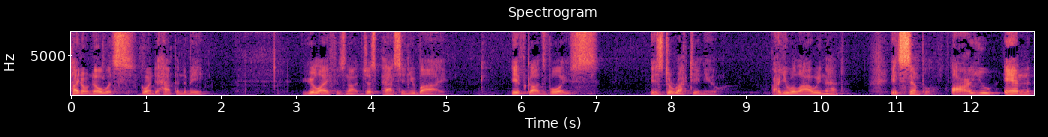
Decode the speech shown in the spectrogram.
I don't know what's going to happen to me. Your life is not just passing you by if God's voice is directing you. Are you allowing that? It's simple. Are you in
